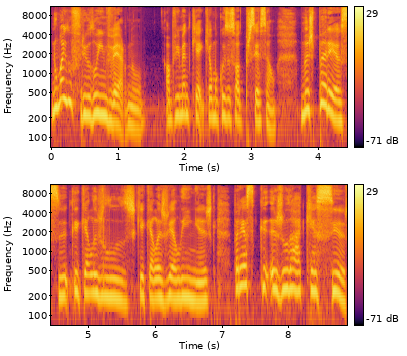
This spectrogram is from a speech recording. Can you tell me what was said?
no meio do frio do inverno. Obviamente que é, que é uma coisa só de percepção, mas parece que aquelas luzes, que aquelas velinhas, parece que ajuda a aquecer,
